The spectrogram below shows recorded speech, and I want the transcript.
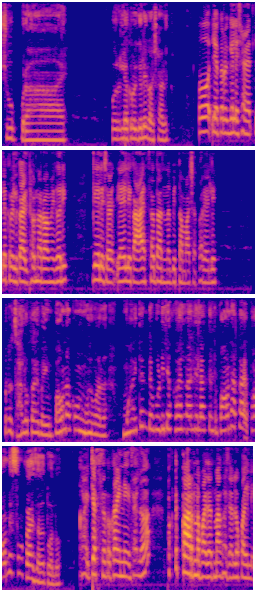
चुप राय. लेकरं गेले का शाळेत? हो लेकर गेले शाळेत. लेकरीला काय ठेवणार आम्ही घरी? गेले शाळेत. यायले काय? सदा नबी तमाशा करायले. बरं झालं काय बाई? पाहुणा कोण म्हणाला? माहिती ना त्या बुडीच्या खायला नांदी लागते. पाहुणा काय? पाहुणे सांग काय झालं तुला? काय जास्त काही नाही झालं. फक्त कारण पाहिजेत मागाच्या लोकायले.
